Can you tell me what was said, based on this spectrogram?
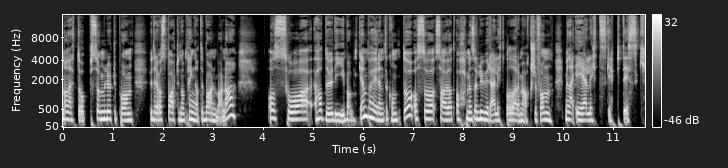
nå nettopp, som lurte på om hun drev og sparte noen penger til barnebarna. Og så hadde hun de i banken på høyrentekonto, og så sa hun at åh, men så lurer jeg litt på det der med aksjefond, men jeg er litt skeptisk.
